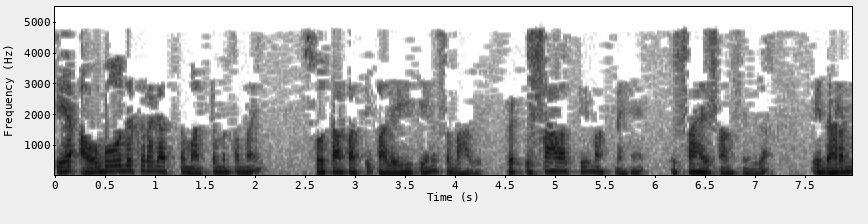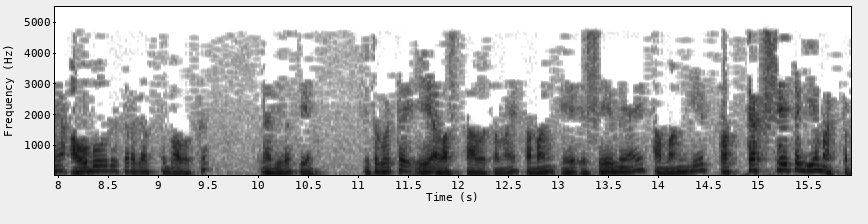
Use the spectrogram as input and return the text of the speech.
එය අවබෝධ කරගත්ත මට්ටම තමයි සෝතාපට්ටි ඵලයේ තියෙන ස්වභාවය. උත්සාහවත් වීමක් නැහැ. උත්සාහය සංසිඳිලා ඒ ධර්මය අවබෝධ කරගත්ත බවක නැදිලා තියෙනවා. එතකොට ඒ අවස්ථාව තමයි Taman ඒ එසේමයි Tamanගේ ප්‍රත්‍යක්ෂයට ගිය මට්ටම.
